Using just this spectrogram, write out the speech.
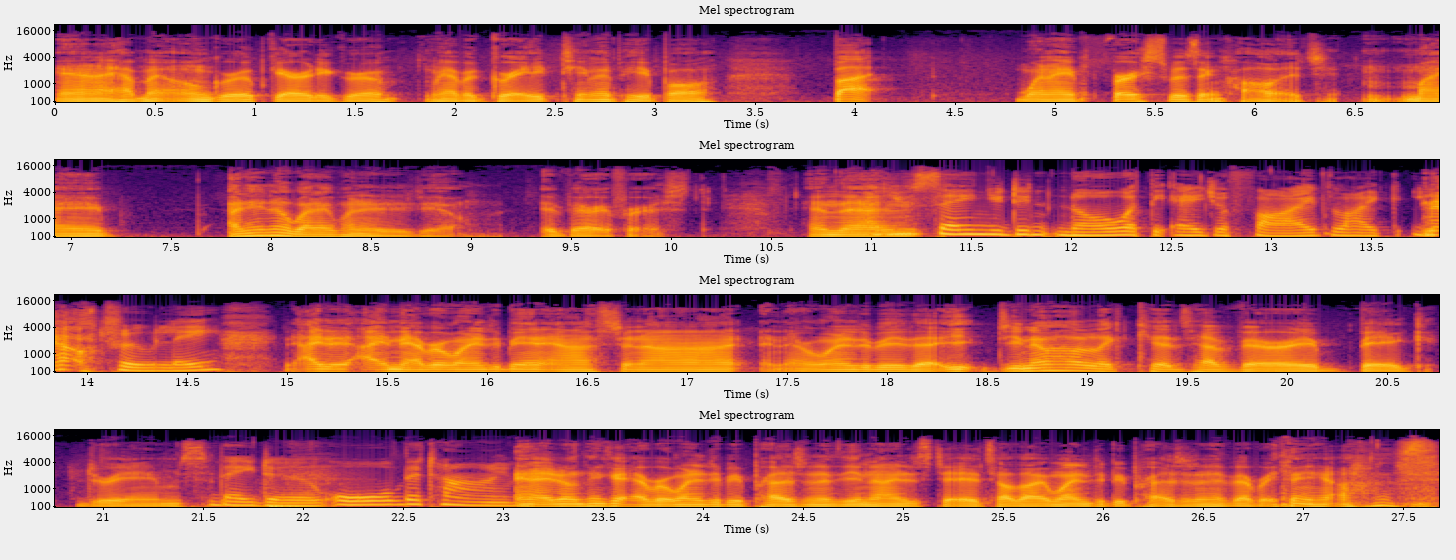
and I have my own group, Garrity Group. We have a great team of people. But when I first was in college, my I didn't know what I wanted to do at very first, and then, Are you saying you didn't know at the age of five, like you No. truly? I, I never wanted to be an astronaut. I never wanted to be that. Do you know how like kids have very big dreams? They do all the time. And I don't think I ever wanted to be president of the United States, although I wanted to be president of everything else.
